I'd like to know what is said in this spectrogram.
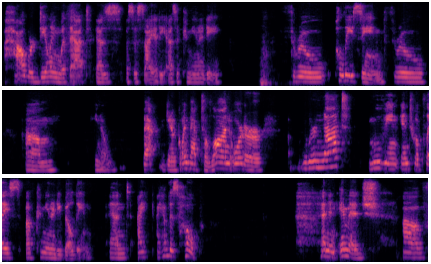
how we're dealing with that as a society, as a community, through policing, through, um, you know, back, you know, going back to law and order, we're not moving into a place of community building. And I, I have this hope and an image of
